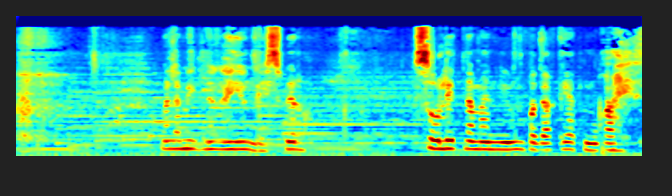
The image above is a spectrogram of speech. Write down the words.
Malamig na ngayon guys pero sulit naman yung pag-akyat mo kahit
